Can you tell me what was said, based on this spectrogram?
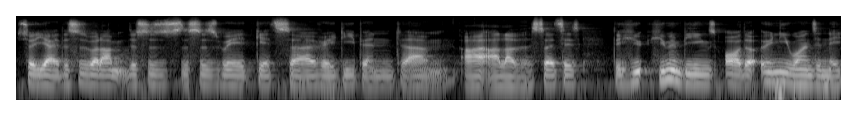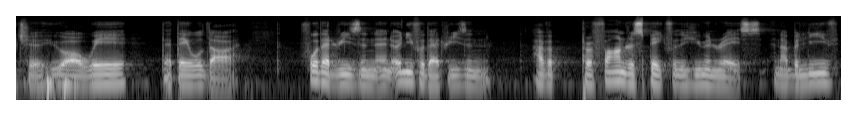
so yeah, this is what I'm. This is this is where it gets uh, very deep, and um, I I love this. So it says the hu- human beings are the only ones in nature who are aware that they will die. For that reason, and only for that reason, I have a profound respect for the human race, and I believe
